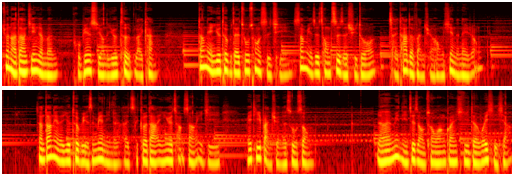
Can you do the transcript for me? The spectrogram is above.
就拿当今人们普遍使用的 YouTube 来看，当年 YouTube 在初创时期，上面也是充斥着许多踩踏的版权红线的内容。像当年的 YouTube 也是面临着来自各大音乐厂商以及媒体版权的诉讼。然而，面临这种存亡关系的威胁下，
